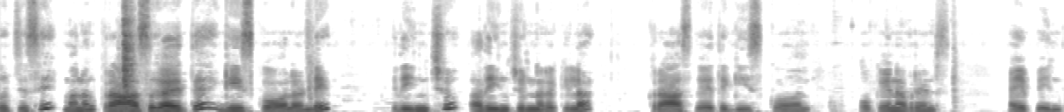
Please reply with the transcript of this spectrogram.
వచ్చేసి మనం క్రాస్గా అయితే గీసుకోవాలండి. ఇది ఇంచు అది ఇంచున్నరకి ఇలా క్రాస్గా అయితే గీసుకోవాలి. ఓకేనా ఫ్రెండ్స్? అయిపోయింది.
